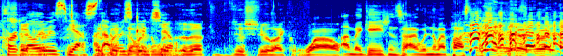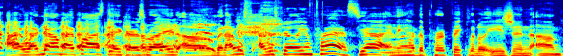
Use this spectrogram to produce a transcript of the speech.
pork sticker. belly was- yes, that with was the- good with- too. with- That just you're like, wow. I'm a Gausian, so I would know my pot stickers. I would know my pot stickers, right? Um, and I was I was fairly impressed, yeah. And they had the perfect little Asian um,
